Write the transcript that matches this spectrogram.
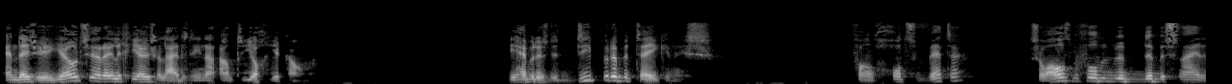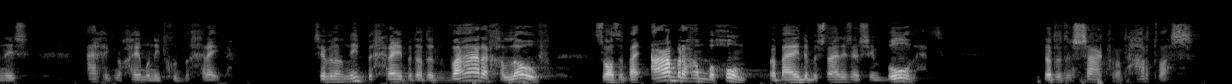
En deze Joodse religieuze leiders die naar Antiochië komen, die hebben dus de diepere betekenis van Gods wetten, zoals bijvoorbeeld de, de besnijdenis, eigenlijk nog helemaal niet goed begrepen. Ze hebben nog niet begrepen dat het ware geloof, zoals het bij Abraham begon, waarbij de besnijdenis een symbool werd, dat het een zaak van het hart was.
